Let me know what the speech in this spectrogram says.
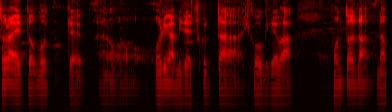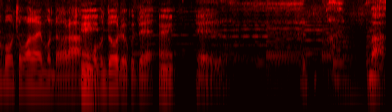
空へ飛ぶってあの折り紙で作った飛行機では本当は何本も飛ばないもんだから、ええ。ゴム動力で、ええ。ーまあ、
